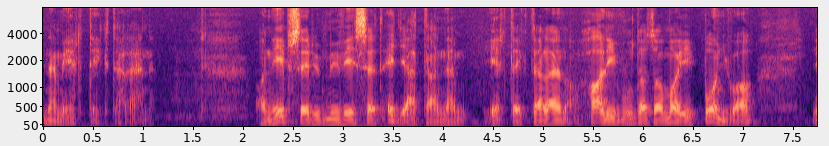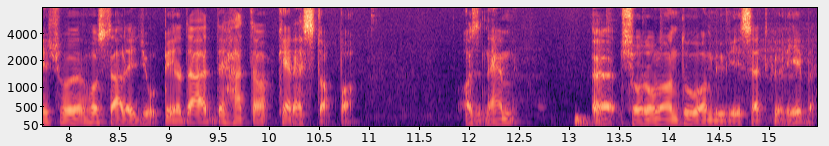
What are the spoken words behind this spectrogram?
nem értéktelen. A népszerű művészet egyáltalán nem értéktelen, Hollywood az a mai ponyva, és hoztál egy jó példát, de hát a keresztapa az nem ö, sorolandó a művészet körébe?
